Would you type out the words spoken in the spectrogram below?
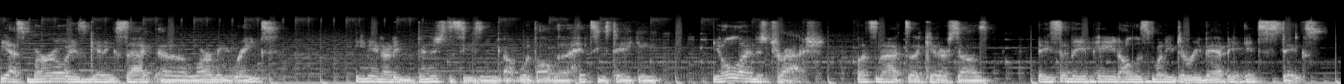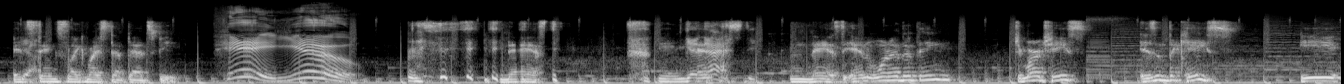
Yes, Burrow is getting sacked at an alarming rate. He may not even finish the season with all the hits he's taking. The O line is trash. Let's not uh, kid ourselves. They said they paid all this money to revamp it. It stinks. It Yeah. stinks like my stepdad's feet. Hey, you! Nasty. get nasty. nasty. And one other thing, Ja'Marr Chase isn't the case. He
